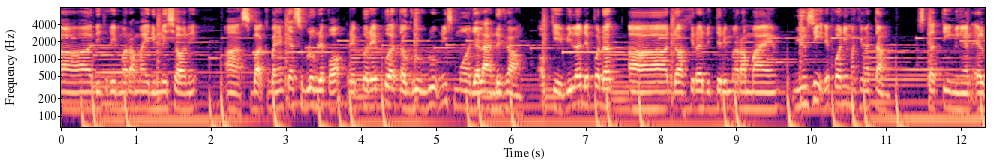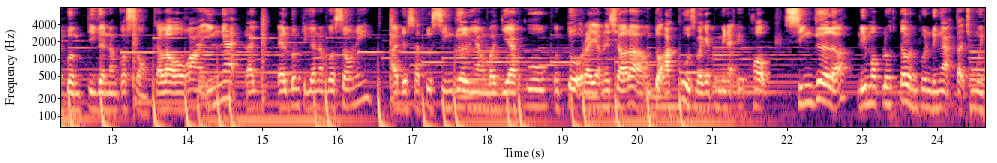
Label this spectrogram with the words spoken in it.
uh, diterima ramai di Malaysia ni. Uh, sebab kebanyakan sebelum depa rapper-rapper atau grup-grup ni semua jalan underground. Okey, bila depa dah uh, dah kira diterima ramai, muzik depa ni makin matang. Starting dengan album 360 Kalau orang ingat lagu album 360 ni Ada satu single yang bagi aku Untuk rakyat Malaysia lah. Untuk aku sebagai peminat hip hop Single lah 50 tahun pun dengar tak cemuih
